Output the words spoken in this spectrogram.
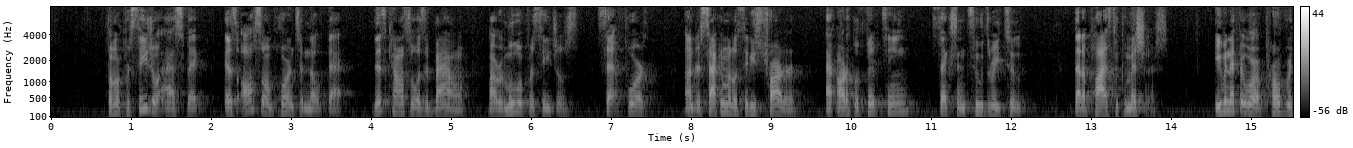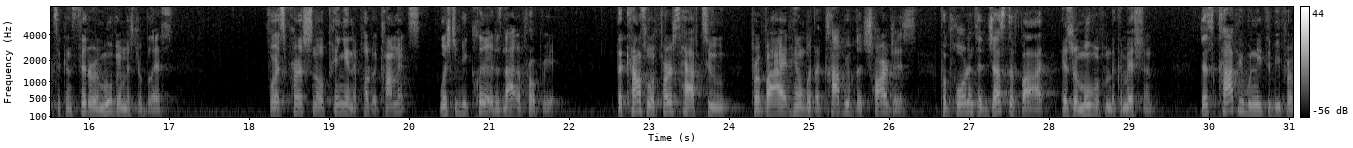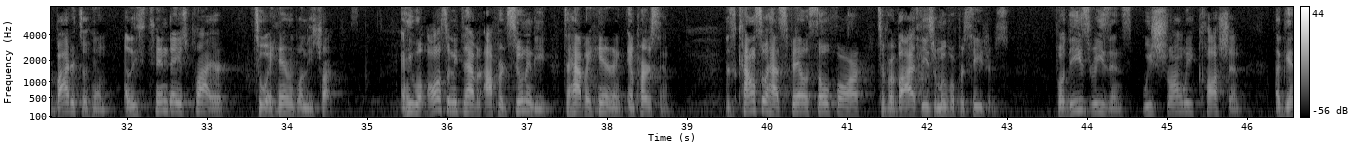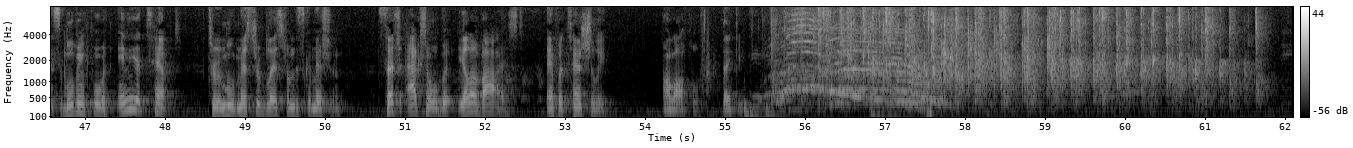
From a procedural aspect, it is also important to note that this council is bound by removal procedures set forth under Sacramento City's charter at Article 15, Section 232, that applies to commissioners. Even if it were appropriate to consider removing Mr. Bliss for his personal opinion and public comments, which to be clear, is not appropriate, the council will first have to provide him with a copy of the charges purporting to justify his removal from the commission. This copy would need to be provided to him at least 10 days prior to a hearing on these charges. And he will also need to have an opportunity to have a hearing in person. This council has failed so far to provide these removal procedures. For these reasons, we strongly caution against moving forward with any attempt to remove Mr. Bliss from this commission. Such action will be ill advised and potentially unlawful. Thank you.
